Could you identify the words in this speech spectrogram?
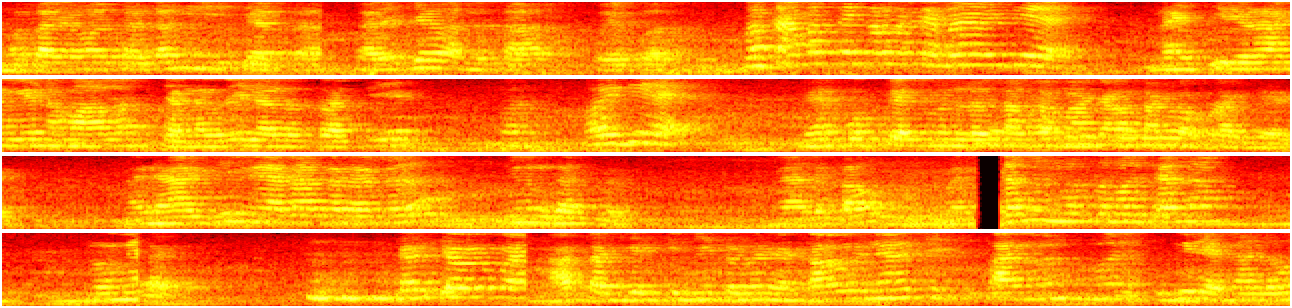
म्हाताऱ्या माणसाला मी विचारतात अरे जेवानुसार पहिल्यापासून पण कामच नाही करत बाया वैद्य आहे नाही ती राग ये ना मला. त्या नवरीला जाते वैद्य आहे मी पोपट्याने म्हणलं सांगा मागा आता कपडा घ्याय आणि आजी मी आता करायचं घेऊन घातलं मी काऊ म्हणून म्हटलं मला त्यानं मग मी त्यांच्यावर आता जे की मी तर म्हणे काव नाही काय म्हणून मला गिऱ्या घालो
